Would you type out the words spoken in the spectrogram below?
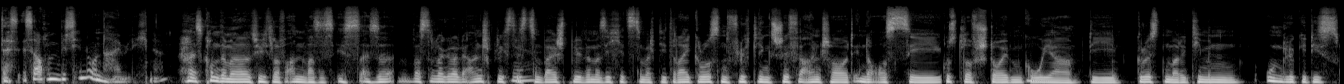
Das ist auch ein bisschen unheimlich, ne? Es kommt immer natürlich darauf an, was es ist. Also was du da gerade ansprichst, ja. ist zum Beispiel, wenn man sich jetzt zum Beispiel die drei großen Flüchtlingsschiffe anschaut in der Ostsee, Gustloff, Stäuben, Goya, die größten maritimen Unglücke, die es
